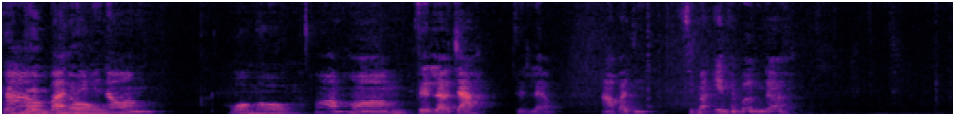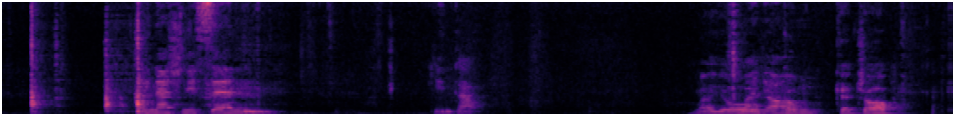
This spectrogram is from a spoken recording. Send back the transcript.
เบิ่อ้างวเบิ่งบาดพี่น้นี้องพี่น้องหอมหอมหอมหอมเสร็จแล้วจ้ะเสร็จแล้ว เอาบาดนี้สิมากินให้เบิ่งเด้อนี่นาชนิเซนกินกับ มายอมายอง กับเคชัพเค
